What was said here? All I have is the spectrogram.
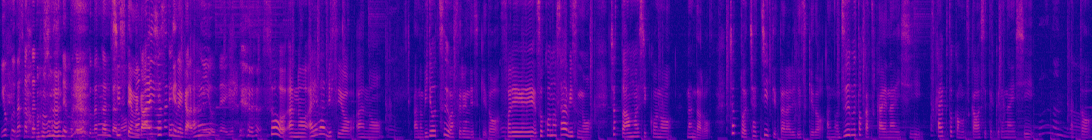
よくなかったってシステムがよくなかったの？システムがいいよね言って、そうあのあれなんですよ。あのうあのビデオ通話するんですけど、うん。それそこのサービスのちょっとあんましこのなんだろうちょっとチャッチーって言ったらあれですけどあのズームとか使えないしスカイプとかも使わせてくれないしんそうなんだ。あと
